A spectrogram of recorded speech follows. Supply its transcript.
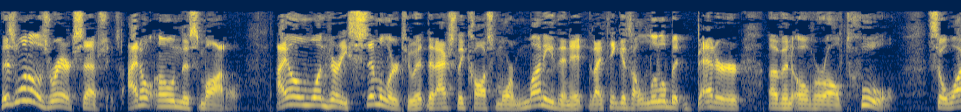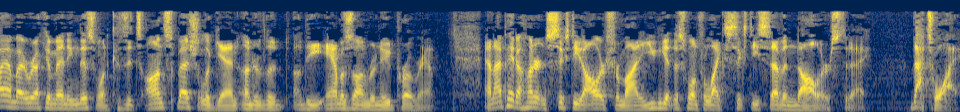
This is one of those rare exceptions. I don't own this model. I own one very similar to it that actually costs more money than it that I think is a little bit better of an overall tool. So why am I recommending this one? Because it's on special again under the the Amazon Renewed program, and I paid $160 for mine. And you can get this one for like $67 today. That's why,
